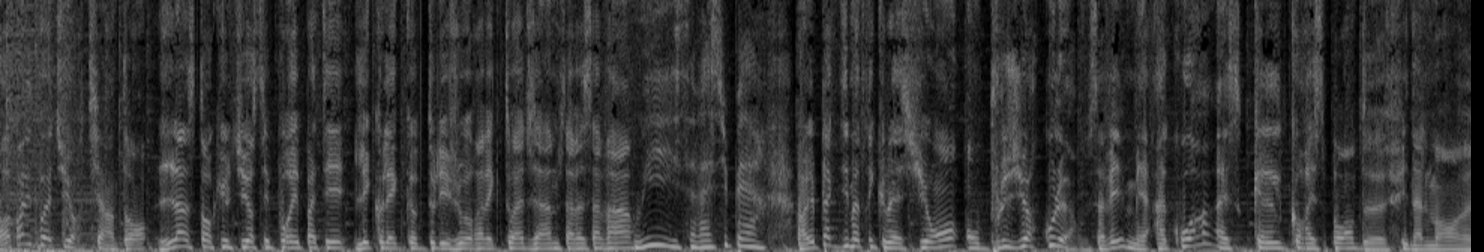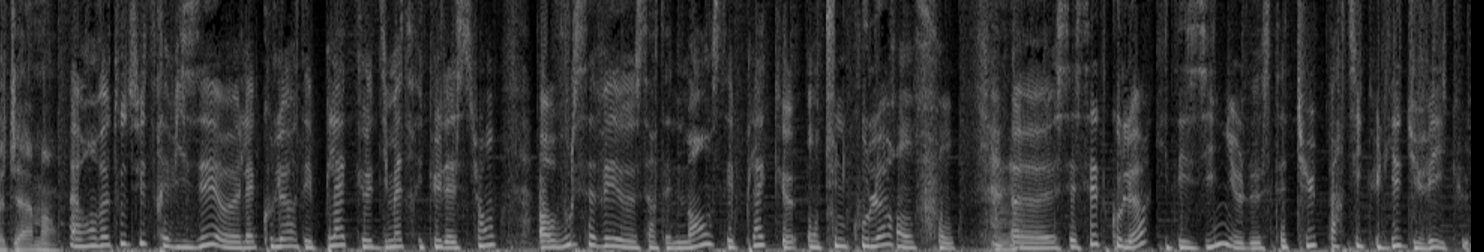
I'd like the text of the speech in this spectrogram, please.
On va parler de voiture. Tiens, dans l'instant culture, c'est pour épater les collègues comme tous les jours avec toi, Jam. Ça va, ça va? Oui, ça va super. Alors, les plaques d'immatriculation ont plusieurs couleurs, vous savez, mais à quoi est-ce qu'elles correspondent finalement, euh, Jam? Alors on va tout de suite réviser euh, la couleur des plaques d'immatriculation. Alors vous le savez euh, certainement, ces plaques ont une couleur en fond. Euh, C'est cette couleur qui désigne le statut particulier du véhicule.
